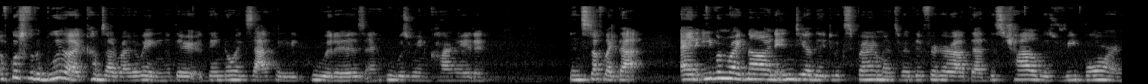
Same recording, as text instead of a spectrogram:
Of course, for the Buddha, it comes out right away. You know, they they know exactly who it is and who was reincarnated, and stuff like that. And even right now in India, they do experiments where they figure out that this child was reborn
